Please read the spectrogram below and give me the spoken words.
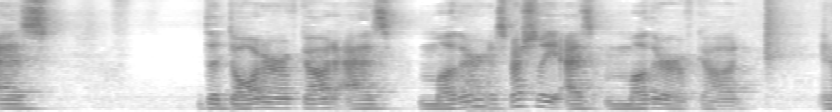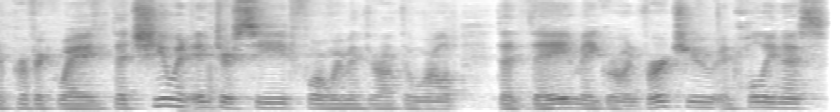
as the daughter of God as mother, especially as mother of God in a perfect way, that she would intercede for women throughout the world, that they may grow in virtue and holiness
